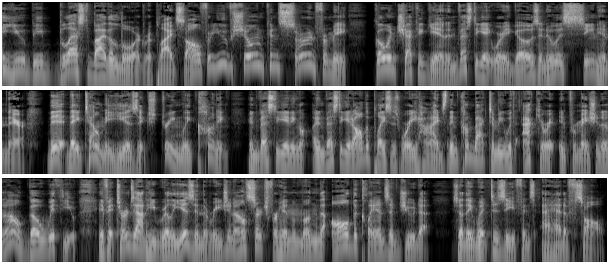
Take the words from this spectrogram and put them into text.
you be blessed by the Lord, replied Saul, for you've shown concern for me. Go and check again, investigate where he goes and who has seen him there. They, they tell me he is extremely cunning. Investigating, investigate all the places where he hides, then come back to me with accurate information and I'll go with you. If it turns out he really is in the region, I'll search for him among the, all the clans of Judah. So they went to Ziph ahead of Saul.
